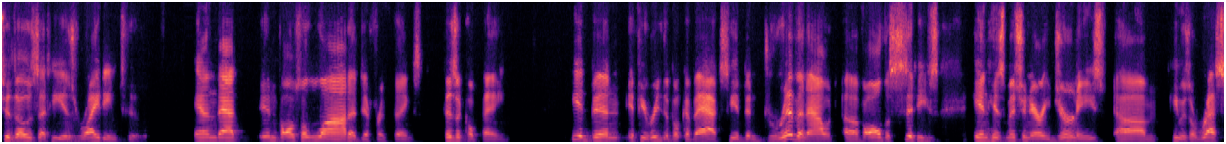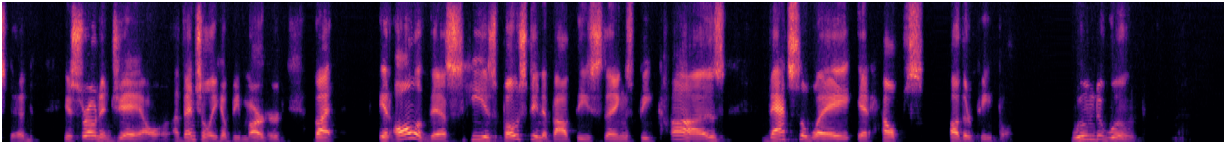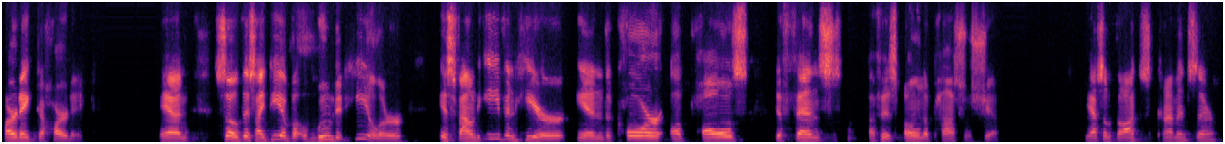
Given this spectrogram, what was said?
to those that he is writing to. And that involves a lot of different things physical pain. He had been, if you read the book of Acts, he had been driven out of all the cities in his missionary journeys. Um, he was arrested, was thrown in jail. Eventually, he'll be martyred. But in all of this, he is boasting about these things because that's the way it helps other people. Wound to wound, heartache to heartache. And so, this idea of a wounded healer is found even here in the core of Paul's defense of his own apostleship. You have some thoughts, comments there?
